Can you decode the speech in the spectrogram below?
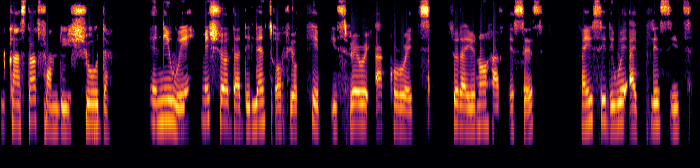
You can start from the shoulder. Anyway make sure that the length of your cape is very accurate so that you don't have excess. Can you see the way i place it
